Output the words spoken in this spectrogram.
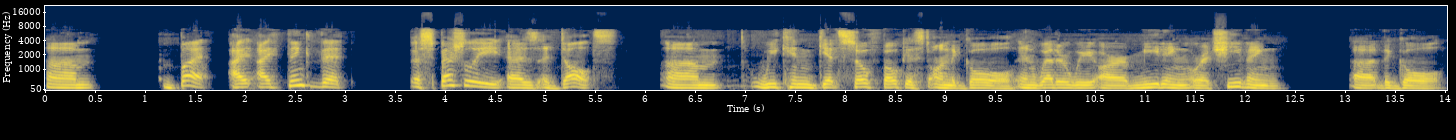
Um, but I, I think that especially as adults um, we can get so focused on the goal and whether we are meeting or achieving uh, the goal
